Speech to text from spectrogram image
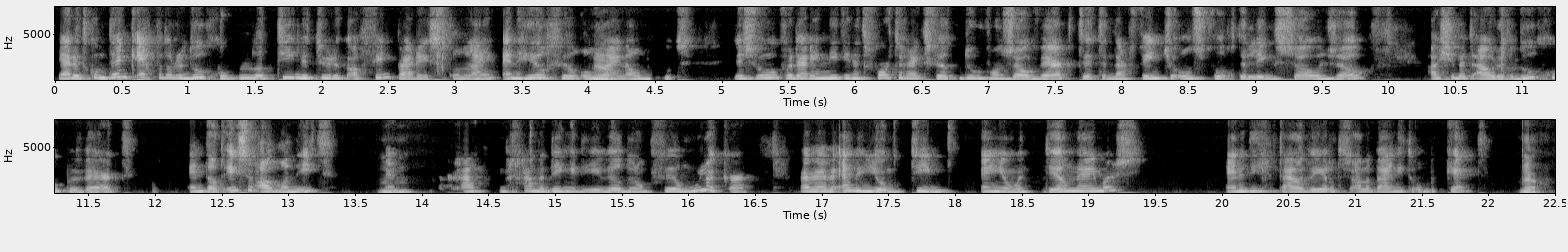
ja, dat komt denk ik echt door de doelgroep, omdat die natuurlijk al vindbaar is online en heel veel online ja. al doet. Dus we hoeven daarin niet in het voortrekt veel te doen van zo werkt het en daar vind je ons, volg de links zo en zo. Als je met oudere doelgroepen werkt, en dat is er allemaal niet, mm -hmm. en gaat, dan gaan de dingen die je wil doen ook veel moeilijker. Maar we hebben en een jong team en jonge deelnemers. En de digitale wereld is allebei niet onbekend. Ja.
